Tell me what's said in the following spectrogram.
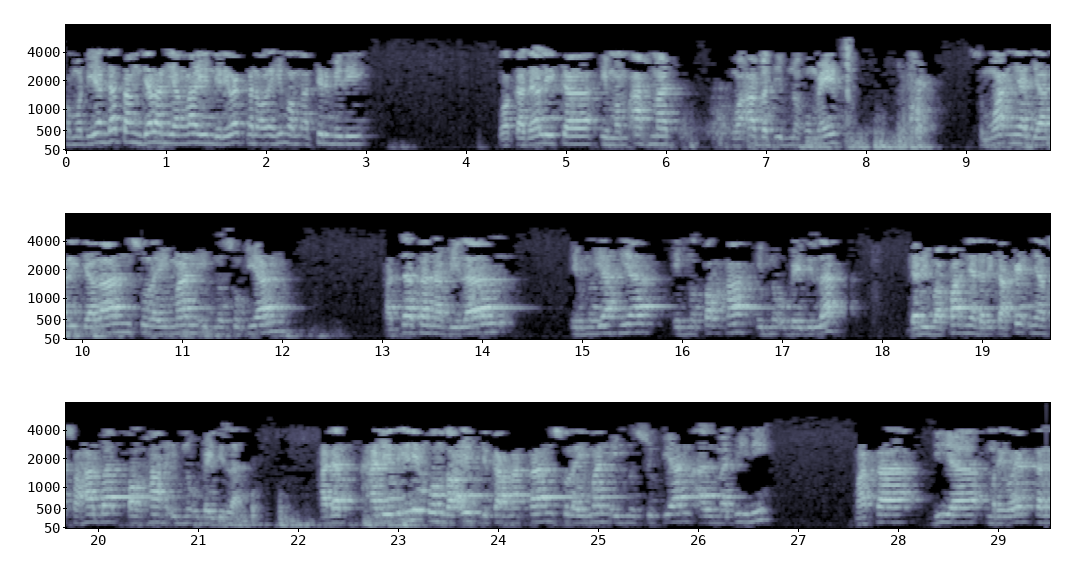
Kemudian datang jalan yang lain diriwayatkan oleh Imam At-Tirmidzi wa kadzalika Imam Ahmad wa Abad ibnu Humaid. Semuanya dari jalan Sulaiman ibnu Sufyan. Haddatsana Bilal Ibnu Yahya, Ibnu Talha, Ibnu Ubaidillah. Dari bapaknya dari kakeknya sahabat Talha Ibnu Ubaidillah. Hadis ini pun dhaif dikarenakan Sulaiman Ibnu Sufyan Al-Madini. Maka dia meriwayatkan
